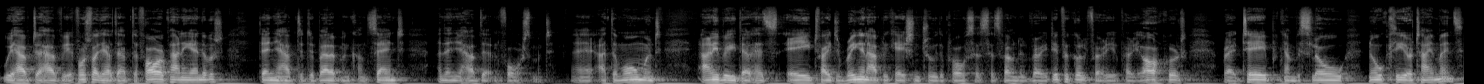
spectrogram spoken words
we have to have first of all you have to have the forward planning end of it, then you have the development consent, and then you have the enforcement. Uh, at the moment, anybody that has a tried to bring an application through the process has found it very difficult, very very awkward. Red tape can be slow, no clear timelines.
